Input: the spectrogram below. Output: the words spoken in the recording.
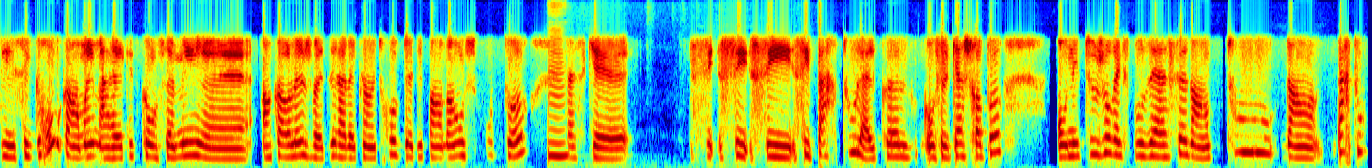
c'est gros quand même arrêter de consommer. Euh, encore là, je vais dire avec un trouble de dépendance ou pas, mm. parce que c'est partout l'alcool. On se le cachera pas. On est toujours exposé à ça dans tout, dans partout.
